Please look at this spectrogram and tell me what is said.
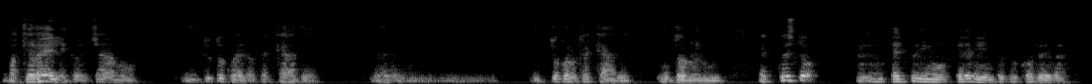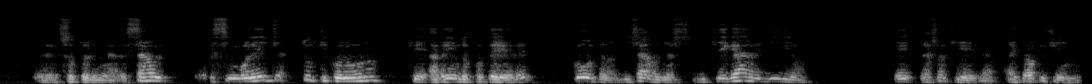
machiavellico, diciamo, di tutto quello che accade, eh, di tutto quello che accade intorno a lui. E questo è il primo elemento che occorreva eh, sottolineare. Saul simboleggia tutti coloro che, avendo potere, contano, diciamo, di, di piegare Dio e la sua Chiesa ai propri fini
